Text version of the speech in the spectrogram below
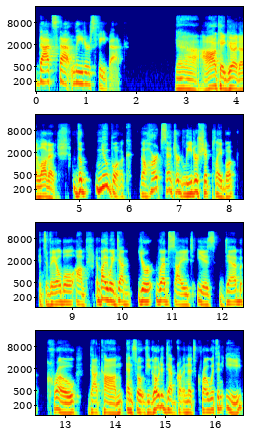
that's that leader's feedback. Yeah. Ah, okay, good. I love it. The new book, The Heart Centered Leadership Playbook, it's available. Um, and by the way, Deb, your website is debcrowe.com. And so if you go to Deb Crowe, and that's Crowe with an E,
